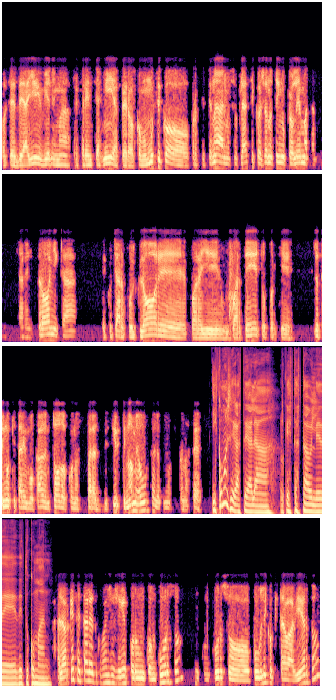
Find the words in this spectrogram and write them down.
O sea, de ahí vienen más preferencias mías, pero como músico profesional, músico clásico, yo no tengo problemas tanto de escuchar electrónica, escuchar folclore, por ahí un cuarteto, porque yo tengo que estar invocado en todo para decir que no me gusta, lo tengo que conocer. ¿Y cómo llegaste a la Orquesta Estable de, de Tucumán? A la Orquesta Estable de Tucumán yo llegué por un concurso, un concurso público que estaba abierto.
